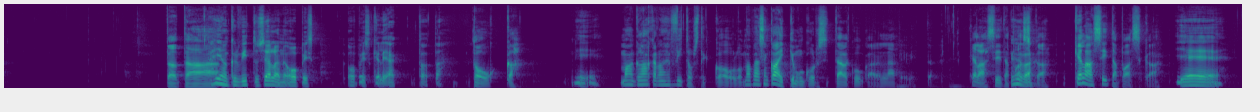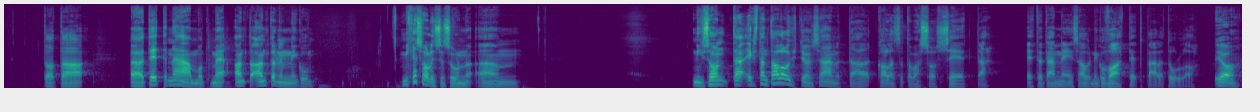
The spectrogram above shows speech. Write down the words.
Tota, Ei on kyllä vittu sellainen opis, opiskelija, tota, toukka. niin. Mä oon kyllä hakannut ihan vitusti kouluun. Mä pääsen kaikki mun kurssit tällä kuukauden läpi, vittu. Kelaa sitä Hyvä. paskaa. Kelaa sitä paskaa. Jee. Tota, Öö, te ette näe, mutta me Ant- Antonin niinku, mikä se oli se sun, äm, niin se on, tää, eikö tämän taloyhtiön säännöt täällä Kallasatamassa ole se, että, että tänne ei saa niinku vaatteet päällä tulla? Joo,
